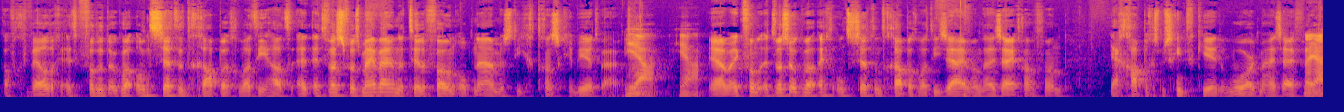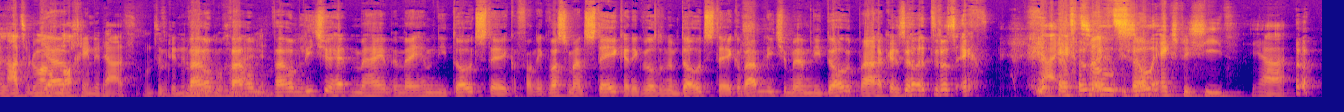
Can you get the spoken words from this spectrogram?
of geweldig. Ik vond het ook wel ontzettend grappig wat hij had. Het, het was, volgens mij waren het telefoonopnames die getranscribeerd waren. toch? Ja, ja. Ja, maar ik vond het was ook wel echt ontzettend grappig wat hij zei. Want hij zei gewoon van. Ja, grappig is misschien het verkeerde woord, maar hij zei van. Nou ja, laten we er maar Ja. om lachen inderdaad. Want we kunnen Waarom, waarom, waarom liet je hem, mij, mij hem niet doodsteken? Van, ik was hem aan het steken en ik wilde hem doodsteken. Waarom liet je hem niet doodmaken? Zo, het was echt... Ja, echt zo, echt zo. zo expliciet. Ja.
